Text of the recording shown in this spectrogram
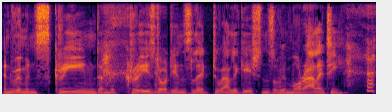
and women screamed, and the crazed audience led to allegations of immorality.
